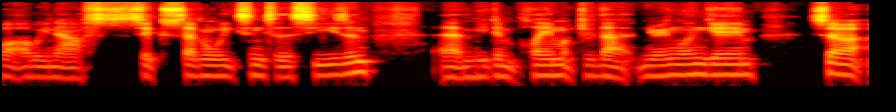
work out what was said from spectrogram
What are we now? Six, seven weeks into the season. Um, he didn't play much of that New England game. So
